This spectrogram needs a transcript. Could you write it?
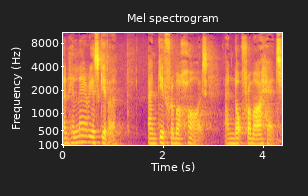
an hilarious giver and give from our heart and not from our head.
